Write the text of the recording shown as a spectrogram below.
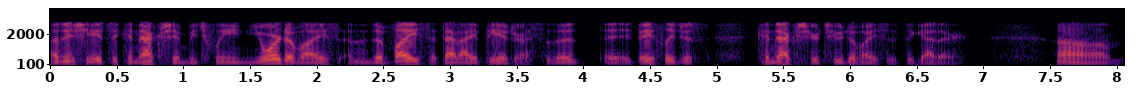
initiates a connection between your device and the device at that IP address. So the, it basically just connects your two devices together. Um,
